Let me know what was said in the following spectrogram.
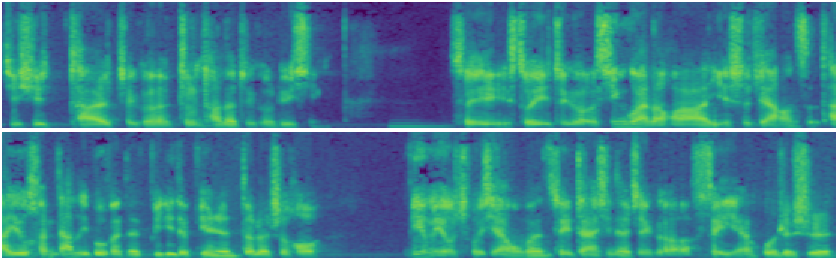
继续他这个正常的这个旅行。嗯，所以所以这个新冠的话也是这样子，他有很大的一部分的比例的病人得了之后，并没有出现我们最担心的这个肺炎或者是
